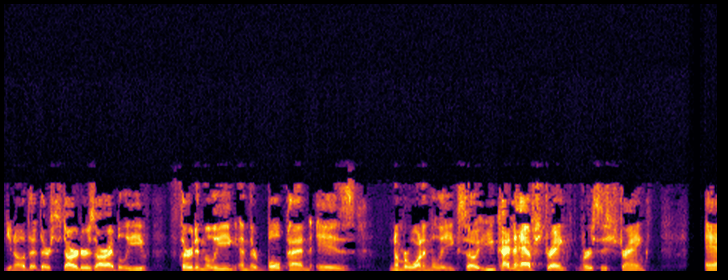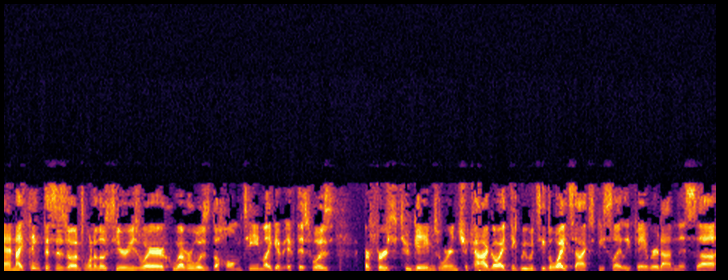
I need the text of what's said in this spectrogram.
You know, that their starters are, I believe, third in the league, and their bullpen is number one in the league. So you kind of have strength versus strength. And I think this is a- one of those series where whoever was the home team, like if, if this was our first two games were in Chicago, I think we would see the White Sox be slightly favored on this uh,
